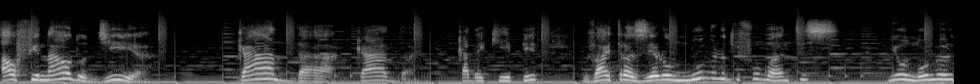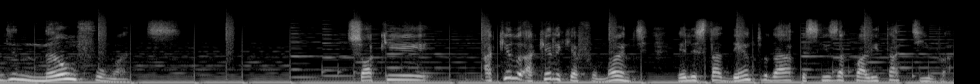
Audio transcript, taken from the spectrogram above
Ao final do dia, cada, cada, cada equipe vai trazer o número de fumantes e o número de não fumantes. Só que aquilo, aquele que é fumante, ele está dentro da pesquisa qualitativa.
